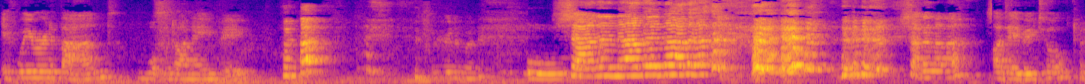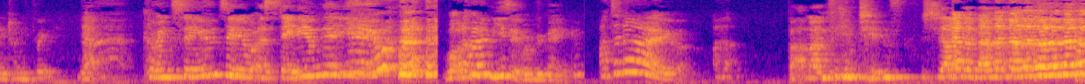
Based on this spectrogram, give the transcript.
If we were in a band, what would our name be? Oh. Shannon Nana Nana. Shannon Anna. Our debut tour, 2023. yeah. Coming soon to a stadium near you. what kind of music would we make? I don't know. Batman theme tunes. Shannon Na, na, Nana Nana Nana Nana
